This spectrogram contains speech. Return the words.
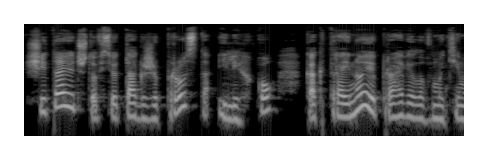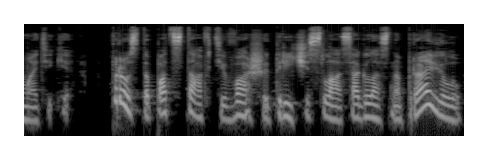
считают, что все так же просто и легко, как тройное правило в математике. Просто подставьте ваши три числа согласно правилу,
